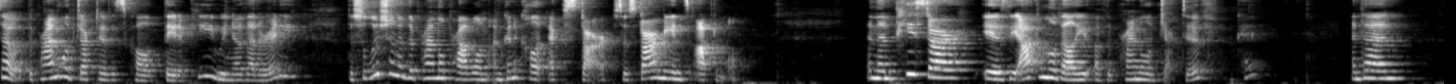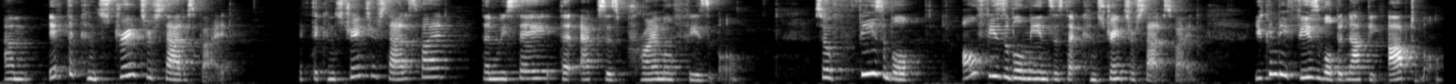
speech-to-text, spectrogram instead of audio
So the primal objective is called theta p, we know that already. The solution of the primal problem, I'm going to call it x star. So star means optimal. And then p star is the optimal value of the primal objective, okay? And then um, if the constraints are satisfied, if the constraints are satisfied, then we say that x is primal feasible. So feasible, all feasible means is that constraints are satisfied. You can be feasible but not be optimal.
